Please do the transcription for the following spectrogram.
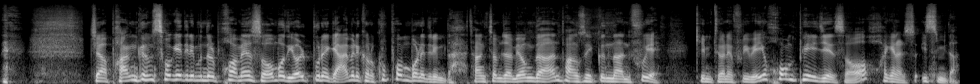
자, 방금 소개해드린 분들 포함해서 모두 10분에게 아메리카노 쿠폰 보내드립니다. 당첨자 명단 방송이 끝난 후에 김태훈의 프리웨이 홈페이지에서 확인할 수 있습니다.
